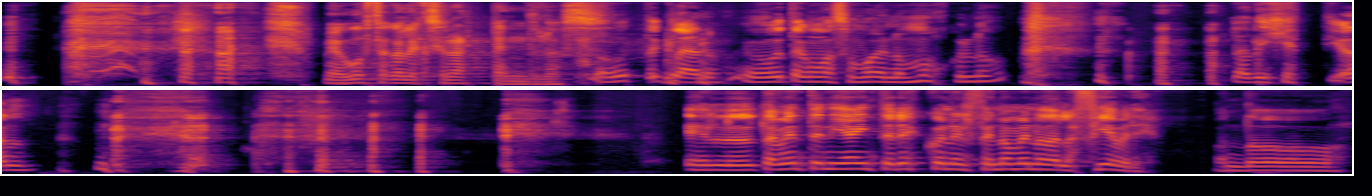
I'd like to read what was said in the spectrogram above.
Me gusta coleccionar péndulos. Me gusta, claro, me gusta cómo se mueven los músculos, la digestión. Él también tenía interés con el fenómeno de la fiebre. Cuando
